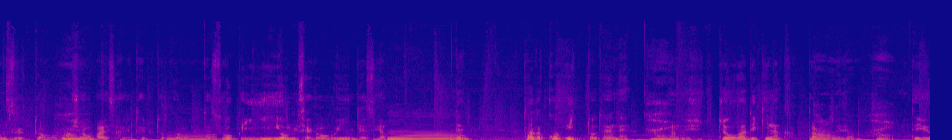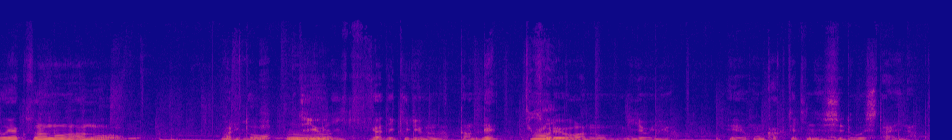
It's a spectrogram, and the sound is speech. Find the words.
うずっとご商売されてるところはい。ってすごくいいお店が多いんですよ。うーん。でただ COVID でね、はい。あの出張ができなかったなんるでほど。はい。でようやくそれもあの割と自由に行き来ができるようになったんで、はい。それをあのいよいよ、えー本格的に指導したいなと。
